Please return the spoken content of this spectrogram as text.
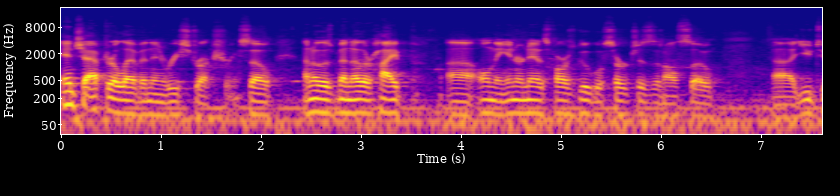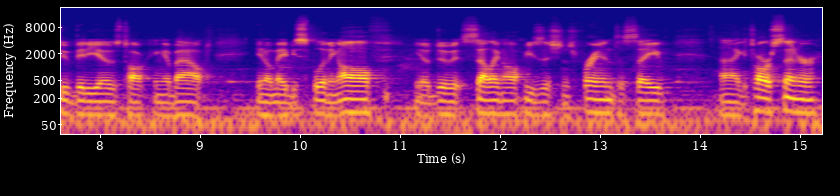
in Chapter 11 and restructuring. So I know there's been other hype uh, on the internet as far as Google searches and also uh, YouTube videos talking about, you know, maybe splitting off, you know, do it selling off Musician's Friend to save uh, Guitar Center.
